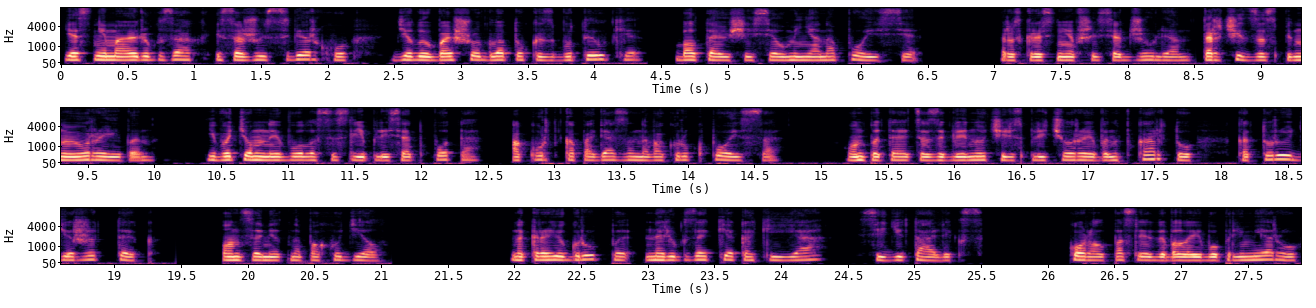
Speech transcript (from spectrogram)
Я снимаю рюкзак и сажусь сверху, делаю большой глоток из бутылки, болтающейся у меня на поясе. Раскрасневшийся Джулиан торчит за спиной у Рейвен. Его темные волосы слиплись от пота, а куртка повязана вокруг пояса. Он пытается заглянуть через плечо Рейвен в карту, которую держит Тек. Он заметно похудел. На краю группы, на рюкзаке, как и я, сидит Алекс. Корал последовала его примеру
